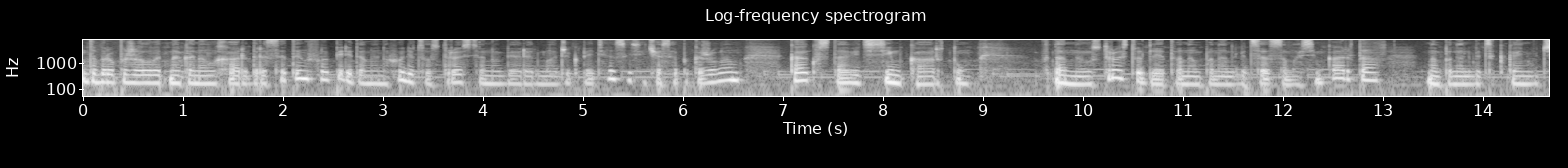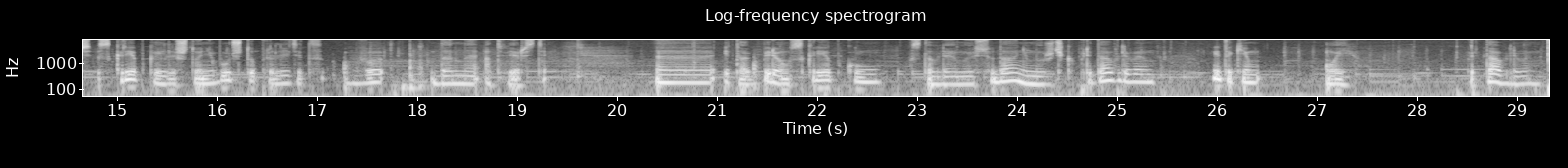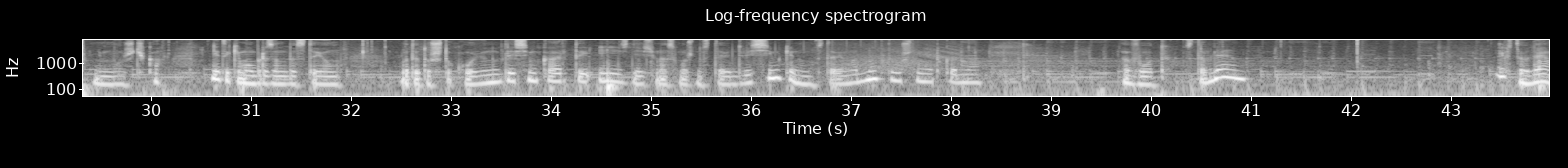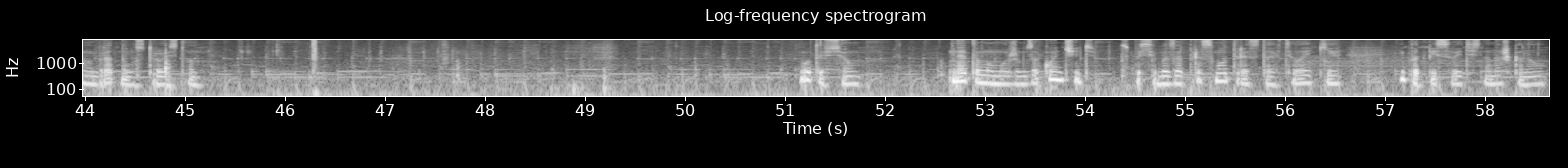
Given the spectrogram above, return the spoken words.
Добро пожаловать на канал Hard Reset Info. Передо мной находится устройство Nubia Red Magic 5S. И сейчас я покажу вам, как вставить сим-карту в данное устройство. Для этого нам понадобится сама сим-карта, нам понадобится какая-нибудь скрепка или что-нибудь, что пролезет в данное отверстие. Э, итак, берем скрепку, вставляем ее сюда, немножечко придавливаем и таким... Ой, придавливаем немножечко. И таким образом достаем вот эту штуковину для сим-карты. И здесь у нас можно ставить две симки, но мы ставим одну, потому что у меня только одна. Вот, вставляем. И вставляем обратно в устройство. Вот и все. На этом мы можем закончить. Спасибо за просмотр, ставьте лайки и подписывайтесь на наш канал.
